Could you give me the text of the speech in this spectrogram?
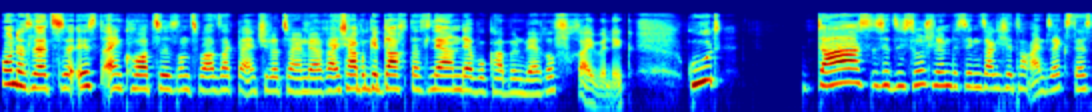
Und das letzte ist ein kurzes, und zwar sagte ein Schüler zu einem Lehrer, ich habe gedacht, das Lernen der Vokabeln wäre freiwillig. Gut, das ist jetzt nicht so schlimm, deswegen sage ich jetzt noch ein sechstes.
